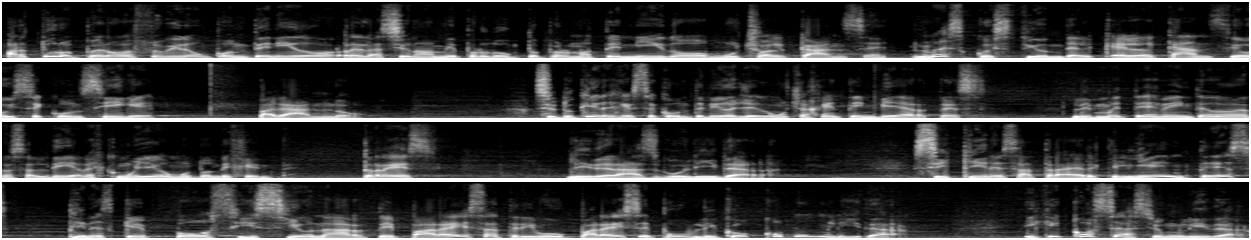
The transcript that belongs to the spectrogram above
Arturo, pero he subido un contenido relacionado a mi producto, pero no ha tenido mucho alcance. No es cuestión del el alcance, hoy se consigue pagando. Si tú quieres que ese contenido llegue a mucha gente, inviertes. Le metes 20 dólares al día, ves cómo llega un montón de gente. Tres, liderazgo, líder. Si quieres atraer clientes, tienes que posicionarte para esa tribu, para ese público, como un líder. ¿Y qué cosa hace un líder?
